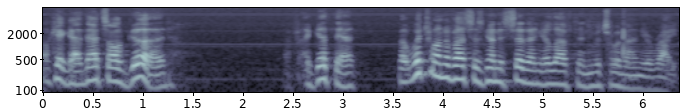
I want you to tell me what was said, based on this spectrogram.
Okay, God, that's all good. I get that. But which one of us is going to sit on your left and which one on your right?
